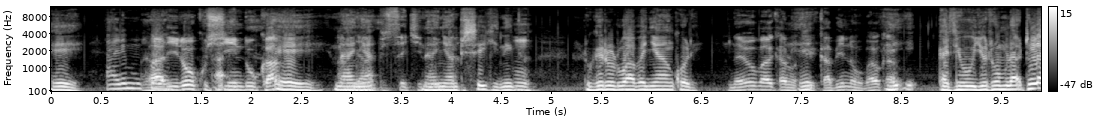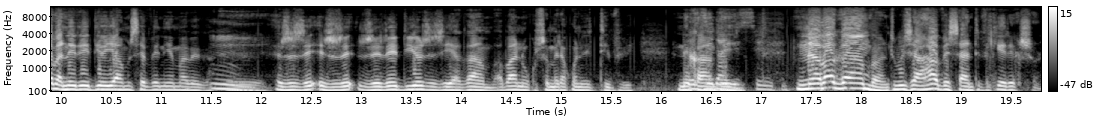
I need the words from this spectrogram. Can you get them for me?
Eh. ali mukola alira Eh, ekiniga. nanyampisa ekiniga. Mm. lugero lwabanyankole naye oba kano Eh. kekabino oba Eh, eh, kati oyo tomula- tolaba ne rediyo ya museveni emabega ezo ze- ezo ze- rediyo ze zeyagamba abaana okusomerako ne tv ne campaign Ezirabiseeko. nabagamba nti we shall have a scientific election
